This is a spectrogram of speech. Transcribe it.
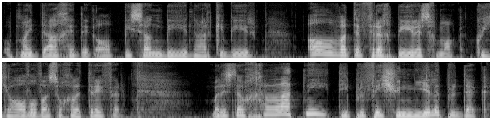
Op my dag het ek al piesangbier, narkiebier, al wat 'n vrugbier is gemaak. Kujawel was nogal 'n treffer. Maar dis nou glad nie die professionele produk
